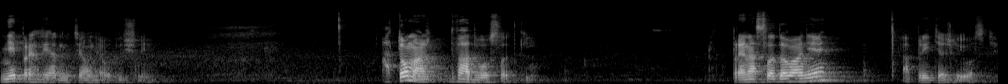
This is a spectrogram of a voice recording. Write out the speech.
neprehliadnutelne odlišný. A to má dva dôsledky. Prenasledovanie a príťažlivosť.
